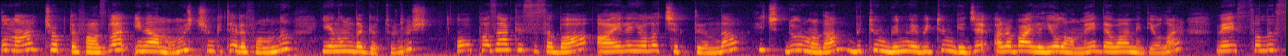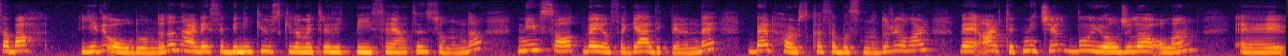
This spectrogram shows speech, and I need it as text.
buna çok da fazla inanmamış çünkü telefonunu yanında götürmüş. O pazartesi sabahı aile yola çıktığında hiç durmadan bütün gün ve bütün gece arabayla yol almaya devam ediyorlar. Ve salı sabah 7 olduğunda da neredeyse 1200 kilometrelik bir seyahatin sonunda New South Wales'a geldiklerinde Bedhurst kasabasında duruyorlar ve artık Mitchell bu yolculuğa olan e,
